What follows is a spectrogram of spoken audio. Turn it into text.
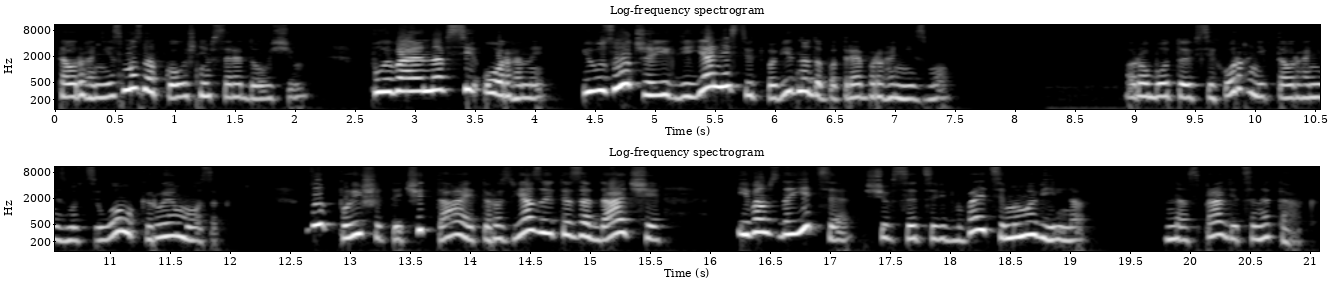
та організму з навколишнім середовищем, впливає на всі органи і узгоджує їх діяльність відповідно до потреб організму. Роботою всіх органів та організму в цілому керує мозок. Ви пишете, читаєте, розв'язуєте задачі, і вам здається, що все це відбувається мимовільно. Насправді це не так.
